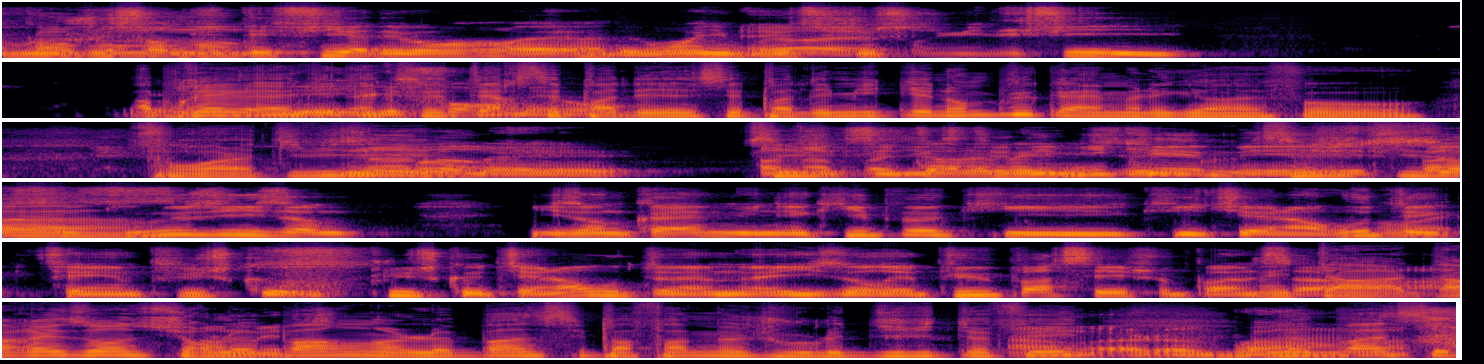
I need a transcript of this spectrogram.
bon sur du moment. défi à des moments. Ouais, à des moments, il voulait Et ouais. jouer sur du défi. Après, mais c'est pas des, c'est pas des Mickey non plus quand même, les gars. Il faut, faut relativiser. Non, Non, mais On n'a c'est juste qu'ils ont- ils ont, ils quand même une équipe qui, qui tient la route, Ouais. et, enfin, plus que, plus que tient la route, même. Ils auraient pu passer, je pense. Mais t'as as raison sur le banc. Le banc, c'est pas fameux, je vous le dis vite Ah, fait. bah, le banc, le banc, c'est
